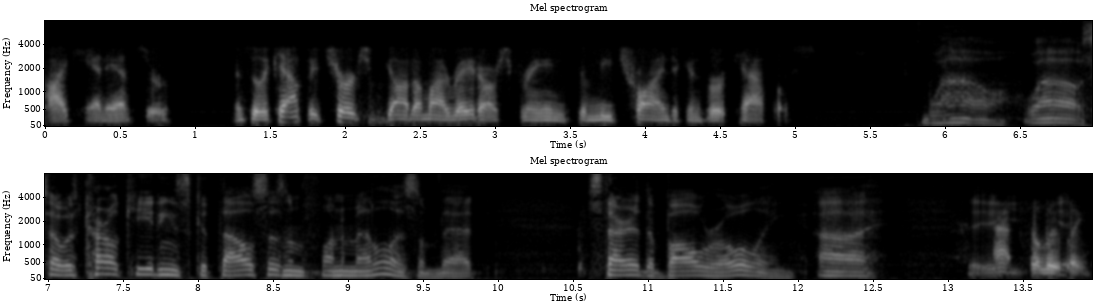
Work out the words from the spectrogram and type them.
I can't answer." And so the Catholic Church got on my radar screen from me trying to convert Catholics. Wow, wow. So it was Karl Keating's Catholicism fundamentalism that started the ball rolling. Uh, Absolutely.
